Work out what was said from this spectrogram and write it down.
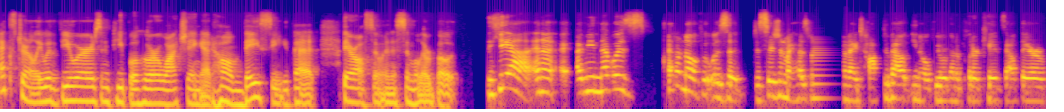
externally with viewers and people who are watching at home they see that they're also in a similar boat. Yeah and i i mean that was I don't know if it was a decision my husband and I talked about, you know, if we were going to put our kids out there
